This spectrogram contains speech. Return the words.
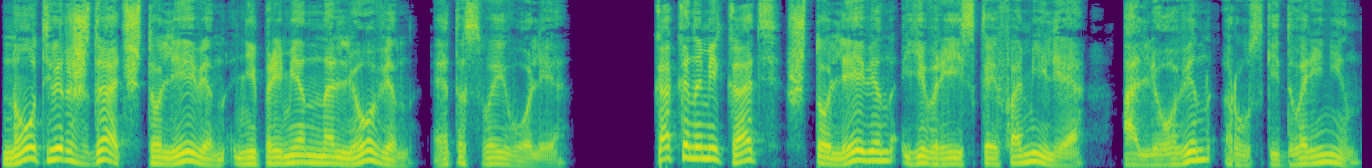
Но утверждать, что Левин непременно Левин – это своеволие. Как и намекать, что Левин – еврейская фамилия, а Левин – русский дворянин.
